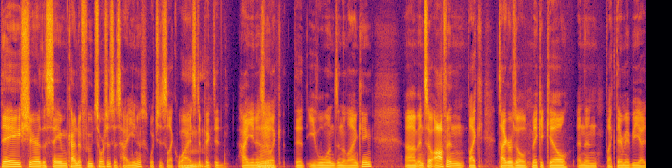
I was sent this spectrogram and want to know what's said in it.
they share the same kind of food sources as hyenas, which is like why it's Mm. depicted hyenas are Mm. like the evil ones in the Lion King. Um, and so often, like tigers will make a kill, and then like there may be a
